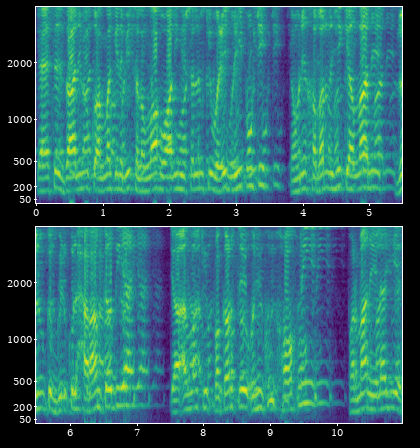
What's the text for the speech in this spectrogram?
کہ ایسے ظالموں کو اللہ کے نبی صلی اللہ علیہ وسلم کی وعید نہیں پہنچی کیا انہیں خبر نہیں کہ اللہ نے ظلم کو بالکل حرام کر دیا ہے کیا اللہ کی پکڑ سے انہیں کوئی خوف نہیں۔ ہے فرمان الہی ہے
